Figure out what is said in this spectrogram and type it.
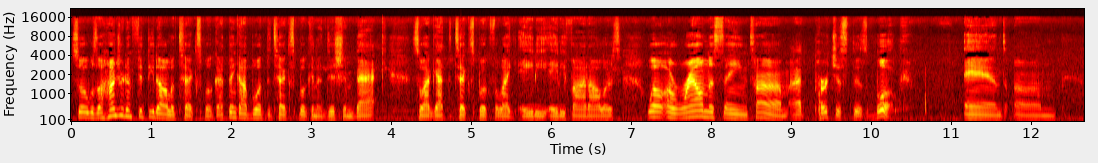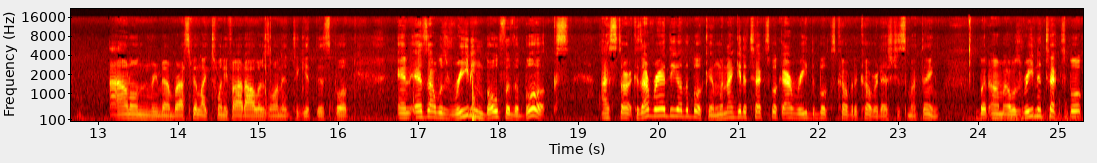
So it was a $150 textbook. I think I bought the textbook in edition back, so I got the textbook for like $80, $85. Well, around the same time, I purchased this book, and um, I don't remember. I spent like $25 on it to get this book. And as I was reading both of the books, I start, because I read the other book, and when I get a textbook, I read the books cover to cover. That's just my thing. But um, I was reading a textbook,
